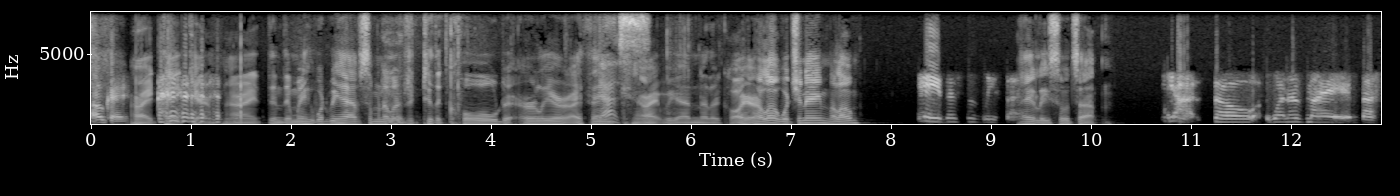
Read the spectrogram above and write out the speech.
Okay. All right. Take care. All right. Then then we what do we have? Someone allergic to the cold earlier. I think. Yes. All right. We got another call here. Hello. What's your name? Hello. Hey, this is Lisa. Hey, Lisa. What's up? Yeah, so one of my best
